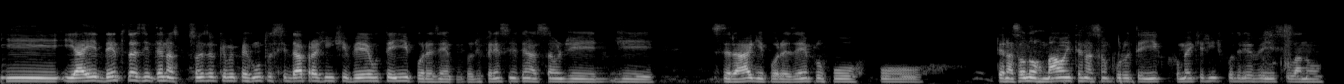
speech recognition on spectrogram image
E, e aí, dentro das internações, o que eu me pergunto se dá para a gente ver UTI, por exemplo, diferença de internação de, de SRAG, por exemplo, por, por internação normal e internação por UTI, como é que a gente poderia ver isso lá no,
